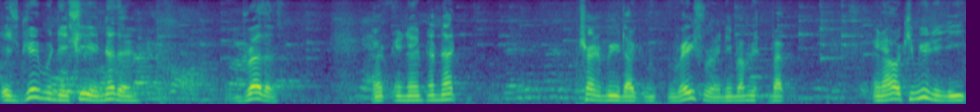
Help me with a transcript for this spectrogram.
It's good when they see another brother, and, I'm- not trying to be like racial or anything, but, in our community,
